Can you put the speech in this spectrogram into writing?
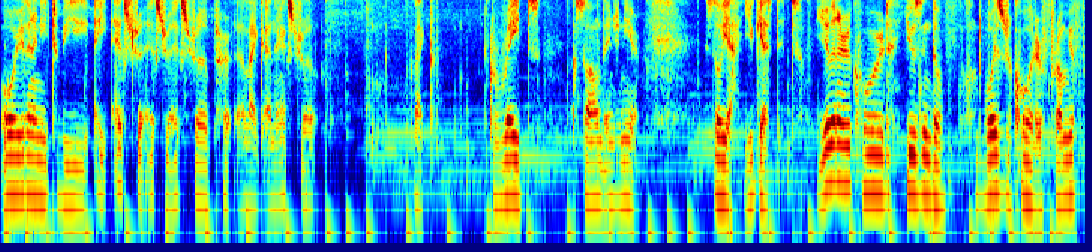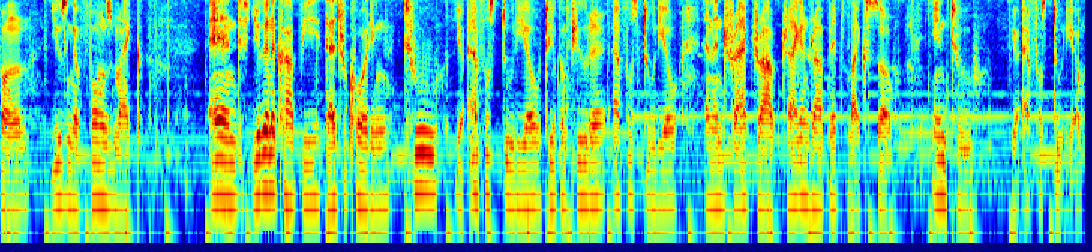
or you're gonna need to be a extra extra extra per, like an extra like great sound engineer. So yeah you guessed it. You're gonna record using the voice recorder from your phone using your phone's mic and you're gonna copy that recording to your FL Studio to your computer FL Studio and then drag drop drag and drop it like so into your FL Studio.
